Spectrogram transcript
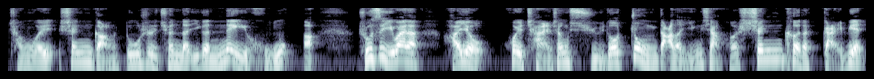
成为深港都市圈的一个内湖啊。除此以外呢，还有会产生许多重大的影响和深刻的改变，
